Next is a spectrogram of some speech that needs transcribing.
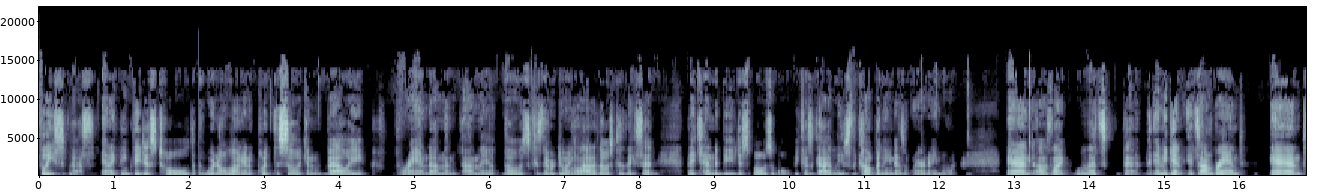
Fleece vests. And I think they just told we're no longer going to put the Silicon Valley brand on the on the those because they were doing a lot of those because they said they tend to be disposable because a guy leaves the company and doesn't wear it anymore. And I was like, well, that's that. And again, it's on brand. And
